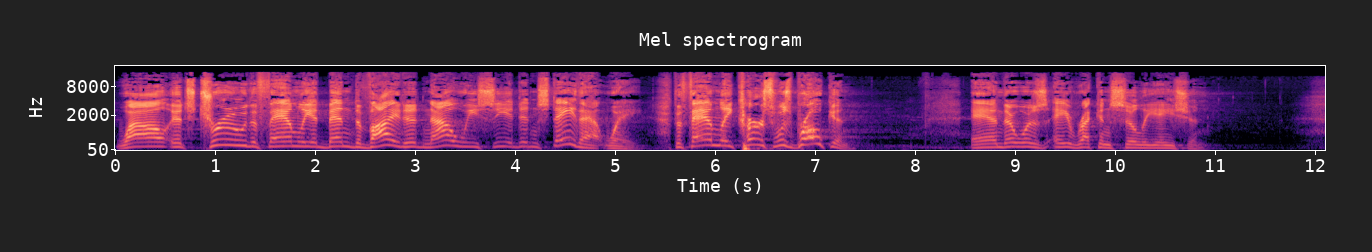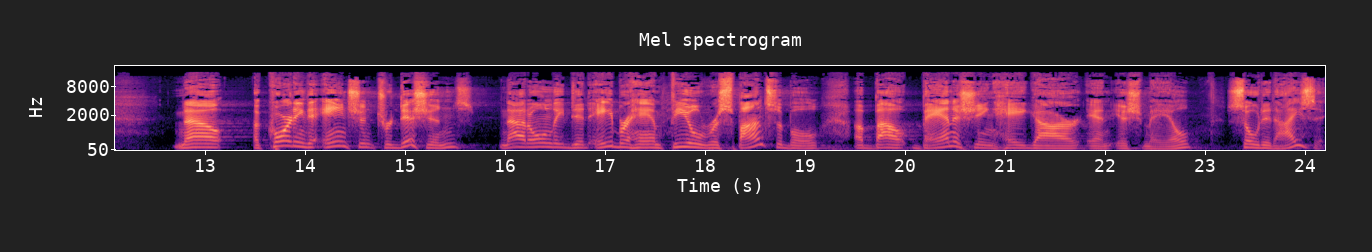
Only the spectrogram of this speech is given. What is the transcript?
while it's true the family had been divided, now we see it didn't stay that way. The family curse was broken. And there was a reconciliation. Now, according to ancient traditions, not only did Abraham feel responsible about banishing Hagar and Ishmael, so did Isaac.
